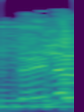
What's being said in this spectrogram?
de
